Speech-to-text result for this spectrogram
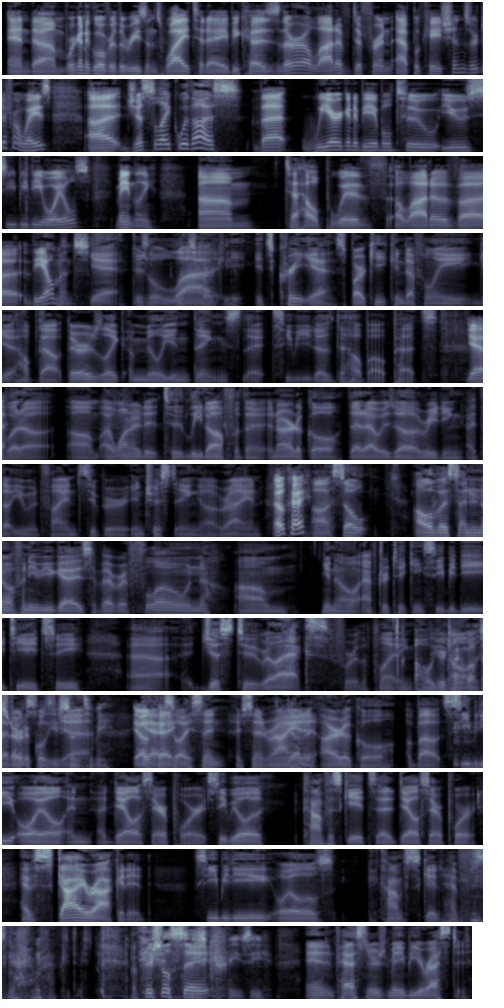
And um, we're going to go over the reasons why today because there are a lot of different applications or different ways, uh, just like with us, that we are going to be able to use CBD oils mainly um, to help with a lot of uh, the ailments. Yeah, there's a lot. Sparky. it- It's great. Yeah, Sparky can definitely get helped out. There's like a million things that CBD does to help out pets. Yeah. But uh, um, I wanted it to lead off with a, an article that I was uh, reading. I thought you would find super interesting, uh, Ryan. Okay. Uh, so all of us, I don't know if any of you guys have ever flown, um, you know, after taking CBD, THC, uh, just to relax for the plane. Oh, you're talking about that article you Yeah. sent to me. Yeah, okay. so I sent I sent Ryan an article about CBD oil in a Dallas airport. CBD oil confiscates at a Dallas airport have skyrocketed. CBD oils confiscated have skyrocketed. Officials say crazy. and passengers may be arrested.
